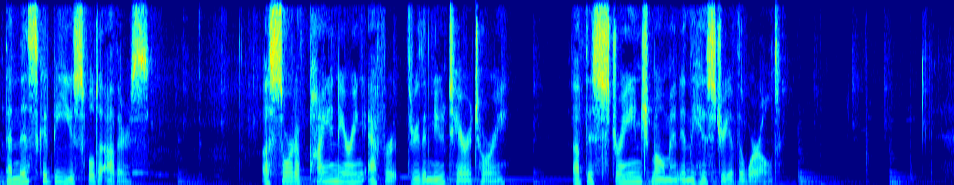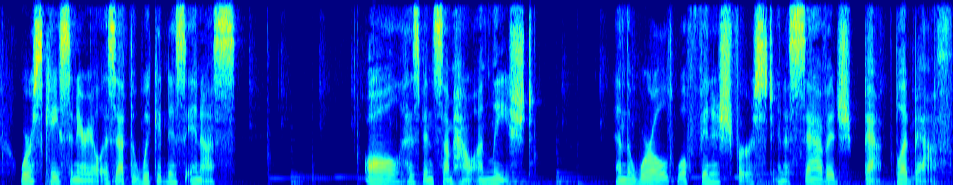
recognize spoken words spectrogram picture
then this could be useful to others. A sort of pioneering effort through the new territory of this strange moment in the history of the world. Worst case scenario is that the wickedness in us all has been somehow unleashed, and the world will finish first in a savage bat- bloodbath,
